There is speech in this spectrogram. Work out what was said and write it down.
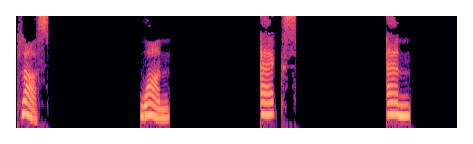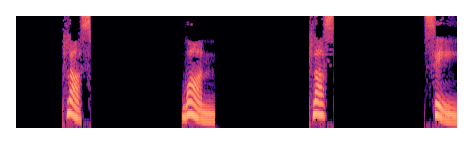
plus 1 x n plus 1 plus c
